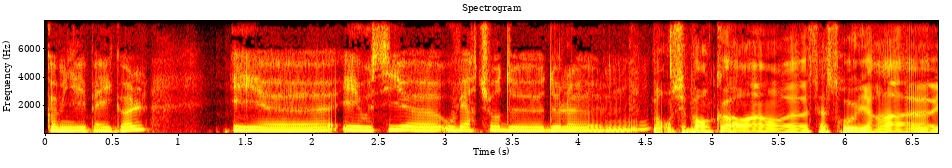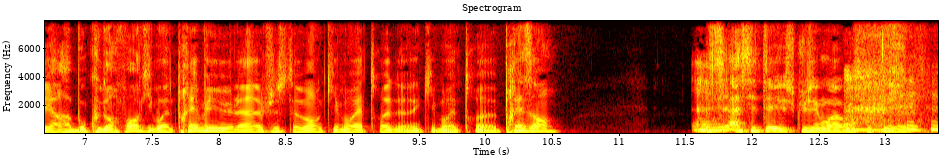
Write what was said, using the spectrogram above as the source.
comme il n'y avait pas école. Et, euh, et aussi euh, ouverture de, de le. Bon, on sait pas encore. Hein, euh, ça se trouve, il y aura, il y aura beaucoup d'enfants qui vont être prévus là, justement, qui vont être, qui vont être présents. Ah, c'était, excusez-moi, oui, c'était,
